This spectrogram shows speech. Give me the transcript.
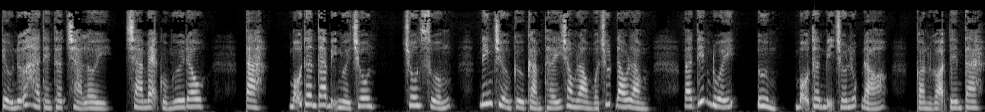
Tiểu nữ hài thành thật trả lời, cha mẹ của ngươi đâu? Ta, mẫu thân ta bị người chôn, chôn xuống. Ninh Trường Cử cảm thấy trong lòng có chút đau lòng và tiếc nuối. Ừm, mẫu thân bị trôi lúc đó, còn gọi tên ta.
